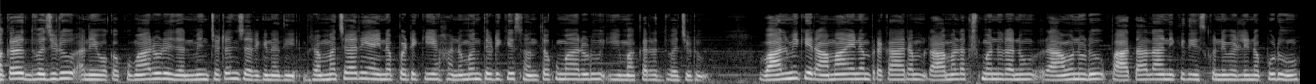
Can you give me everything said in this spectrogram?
మకరధ్వజుడు అనే ఒక కుమారుడు జన్మించటం జరిగినది. బ్రహ్మచారి అయినప్పటికీ హనుమంతుడికి సొంత కుమారుడు ఈ మకరధ్వజుడు. వాల్మీకి రామాయణం ప్రకారం రామలక్ష్మణులను రావణుడు పాతాళానికి తీసుకుని వెళ్ళినప్పుడు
